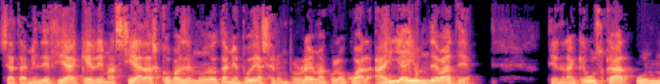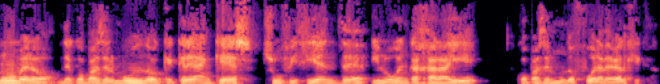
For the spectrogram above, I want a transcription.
o sea, también decía que demasiadas copas del mundo también podía ser un problema, con lo cual ahí hay un debate. Tendrán que buscar un número de copas del mundo que crean que es suficiente y luego encajar ahí copas del mundo fuera de Bélgica.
